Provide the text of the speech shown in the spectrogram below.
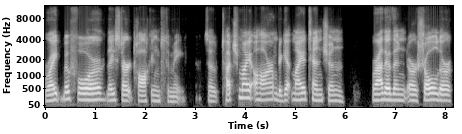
right before they start talking to me. So touch my arm to get my attention rather than, or shoulder,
